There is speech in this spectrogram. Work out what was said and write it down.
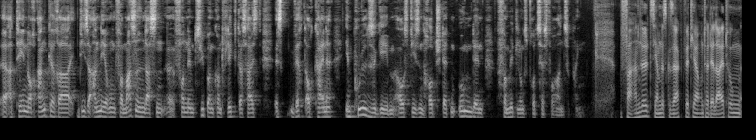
äh, Athen noch Ankara diese Annäherung vermasseln lassen äh, von dem Zypern-Konflikt. Das heißt, es wird auch keine Impulse geben aus diesen Hauptstädten, um den Vermittlungsprozess voranzubringen. Verhandelt, Sie haben das gesagt, wird ja unter der Leitung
